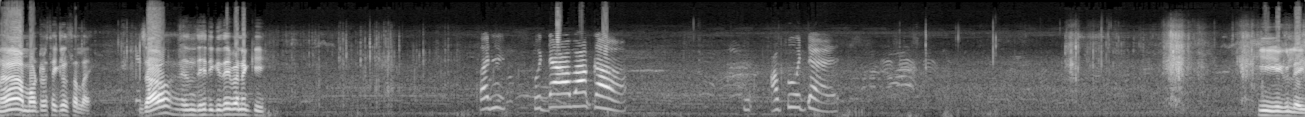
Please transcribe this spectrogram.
না মোটর সাইকেল চালায় যাও এদিকে যাইবা নাকি পানি উদা বাকা আপু দেয় কি এগুলাই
